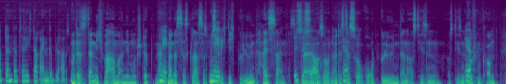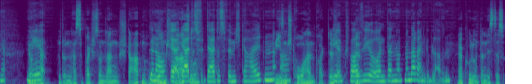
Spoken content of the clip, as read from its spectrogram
habe dann tatsächlich da reingeblasen. Und das ist dann nicht warm an dem Mundstück? Merkt Nee. man, dass das Glas, das muss Nee. ja richtig glühend heiß sein. Das Ist sieht man es ja immer auch. so, ne, dass Ja. das so rot glühend dann aus diesen, aus diesen Ja. Öfen kommt. Ja. Ja, Nee. und, dann, und dann hast du praktisch so einen langen Stab, einen hohlen Genau, der, Stab, der, hat so, es, der hat es für mich gehalten. Riesenstrohhalm praktisch. äh, ja, quasi. Und dann hat man da reingeblasen. Ja, cool. Und dann ist das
